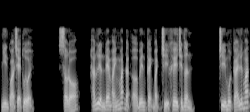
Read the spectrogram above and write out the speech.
nhìn quá trẻ tuổi. Sau đó, hắn liền đem ánh mắt đặt ở bên cạnh bạch chỉ khê trên thân. Chỉ một cái liếc mắt,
